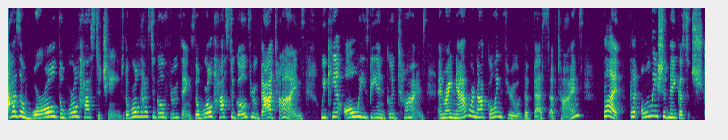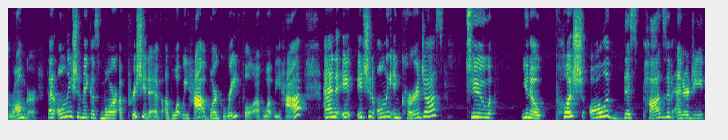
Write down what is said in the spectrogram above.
as a world, the world has to change. The world has to go through things. The world has to go through bad times. We can't always be in good times. And right now, we're not going through the best of times. But that only should make us stronger. That only should make us more appreciative of what we have, more grateful of what we have. And it, it should only encourage us to, you know, push all of this positive energy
